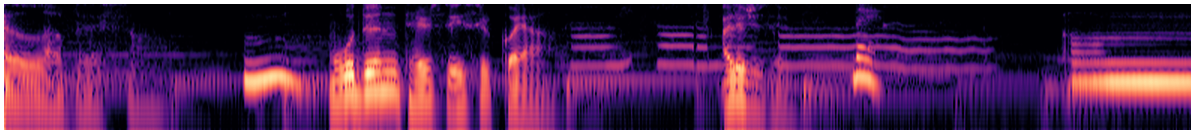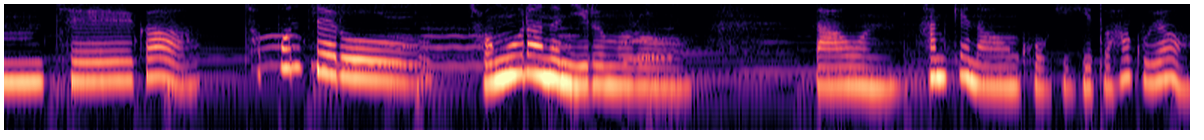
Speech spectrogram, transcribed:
I love this song. 음, 뭐든 될 수 있을 거야. 알려주세요. 네. 음, 제가 첫 번째로 정우라는 이름으로 나온, 함께 나온 곡이기도 하고요.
